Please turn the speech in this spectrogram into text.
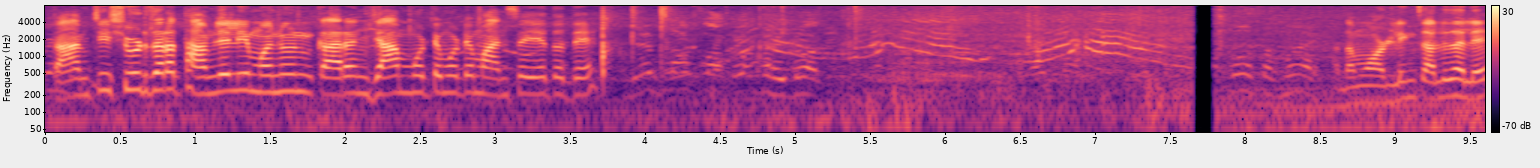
तर आमची शूट जरा थांबलेली म्हणून कारण जाम मोठे मोठे माणसं येत होते. आता मॉडेलिंग चालू झाले.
